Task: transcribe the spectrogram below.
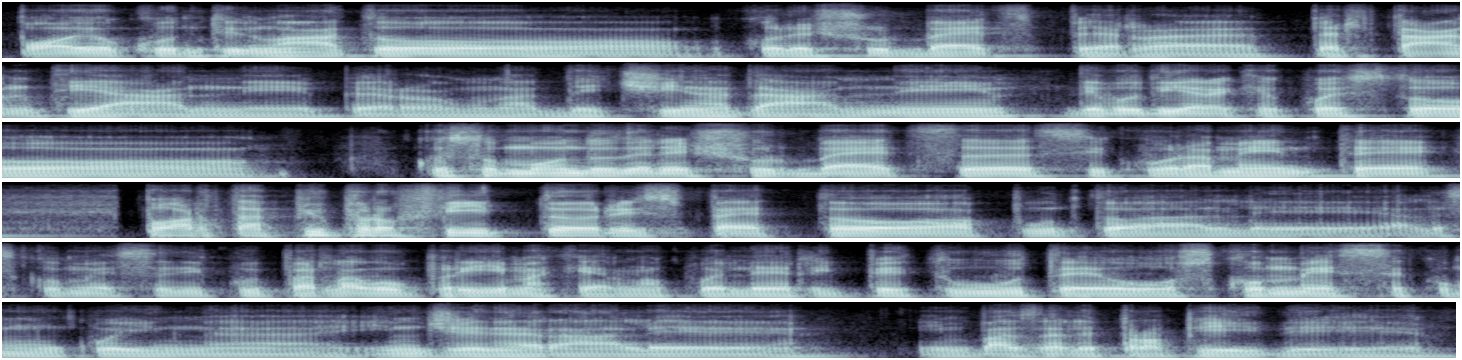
poi ho continuato con le sure bets per, per tanti anni, per una decina d'anni. Devo dire che questo, questo mondo delle sure bets sicuramente porta più profitto rispetto appunto alle, alle, scommesse di cui parlavo prima, che erano quelle ripetute o scommesse comunque in, in generale in base alle proprie idee.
